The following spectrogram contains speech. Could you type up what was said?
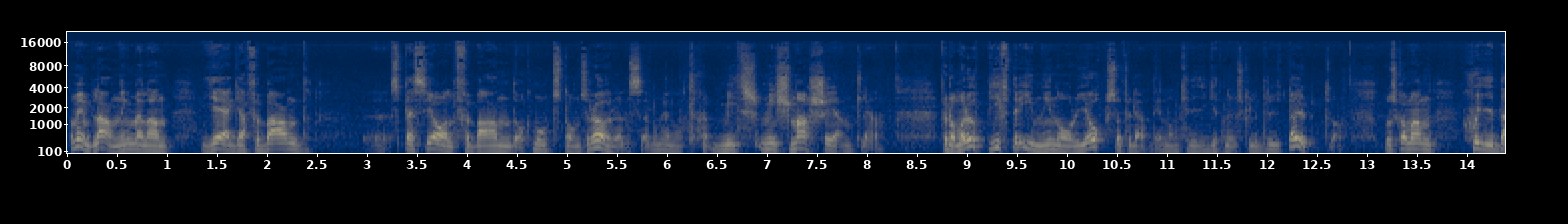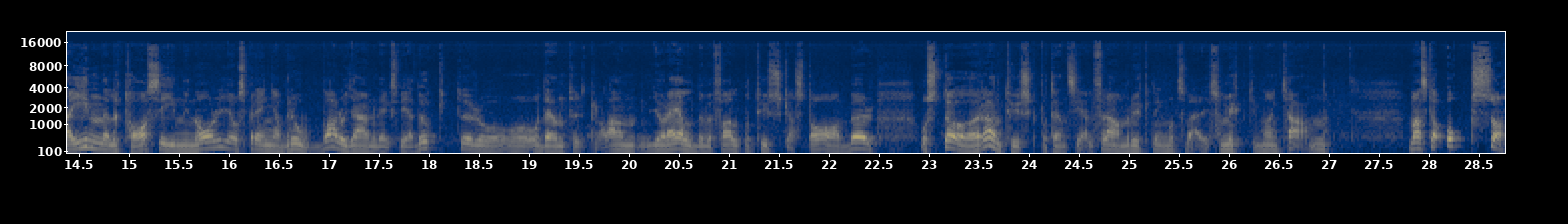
de är en blandning mellan jägarförband, specialförband och motståndsrörelse. De är något mischmasch egentligen. För de har uppgifter inne i Norge också för den delen om kriget nu skulle bryta ut. Va? Då ska man skida in eller ta sig in i Norge och spränga broar och järnvägsviadukter och, och, och den typen av göra eldöverfall på tyska staber och störa en tysk potentiell framryckning mot Sverige så mycket man kan. Man ska också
